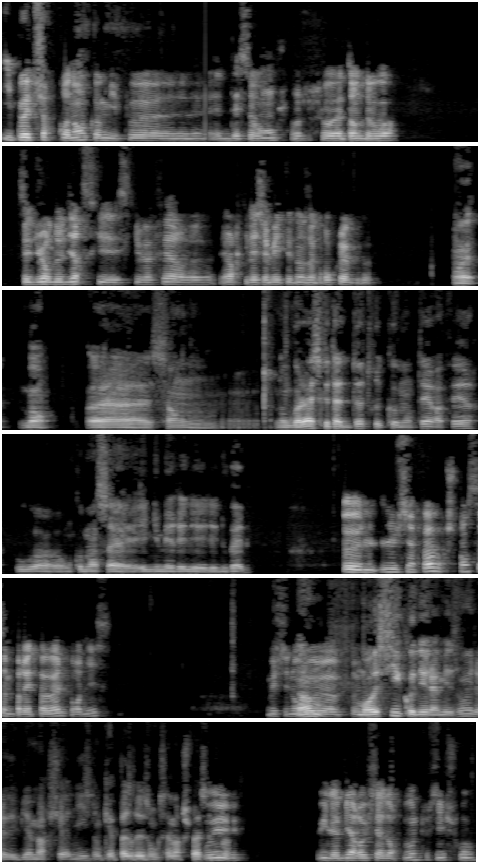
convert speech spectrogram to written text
il peut être surprenant comme il peut euh, être décevant. Je pense qu'il faut attendre de voir. C'est dur de dire ce qu'il ce qu'il va faire euh, alors qu'il a jamais été dans un gros club. Ouais, bon, euh, ça, on... donc voilà. Est-ce que tu as d'autres commentaires à faire ou euh, on commence à énumérer les, les nouvelles? Euh, Lucien Favre, je pense que ça me paraît pas mal pour Nice. Mais sinon, Non, après, moi aussi, il connaît la maison, il avait bien marché à Nice, donc il n'y a pas de raison que ça marche pas oui, il a bien réussi à Dortmund aussi, je trouve.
